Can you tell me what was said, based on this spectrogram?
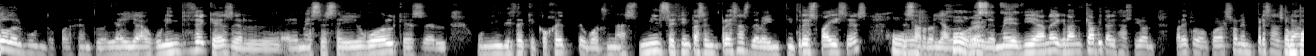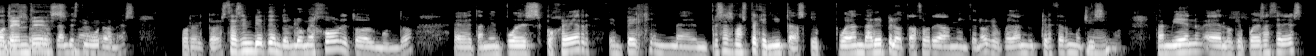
todo el mundo, por ejemplo. Y hay algún índice que es el MSCI World, que es el, un índice que coge pues, unas 1.600 empresas de 23 países Joder, desarrollados, de mediana y gran capitalización, ¿vale? Con lo cual son empresas Son grandes, potentes, los grandes tiburones. Correcto. Estás invirtiendo en lo mejor de todo el mundo. Eh, también puedes coger empresas más pequeñitas que puedan dar el pelotazo realmente, ¿no? que puedan crecer muchísimo. También eh, lo que puedes hacer es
